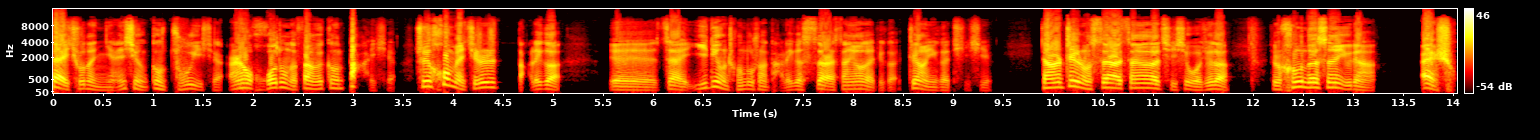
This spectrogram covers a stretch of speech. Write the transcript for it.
带球的粘性更足一些，然后活动的范围更大一些，所以后面其实打了一个，呃，在一定程度上打了一个四二三幺的这个这样一个体系。当然，这种四二三幺的体系，我觉得就是亨德森有点碍手，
